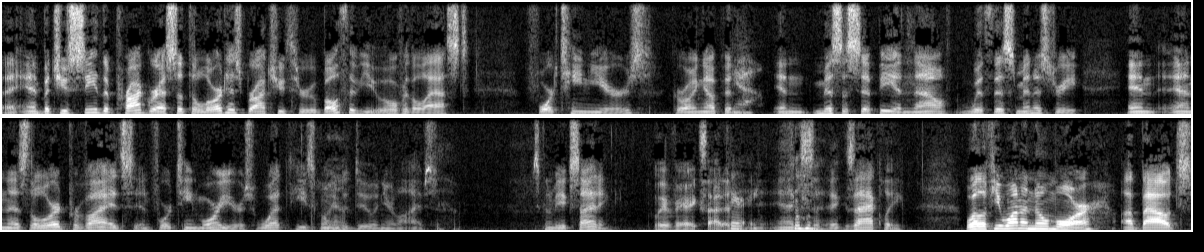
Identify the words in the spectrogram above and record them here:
and but you see the progress that the Lord has brought you through, both of you, over the last 14 years, growing up in Yeah. in Mississippi, and now with this ministry and and as the Lord provides in 14 more years, what He's going Yeah. to do in your lives, it's going to be exciting. we're very excited Very. Ex- exactly. Well, if you want to know more about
